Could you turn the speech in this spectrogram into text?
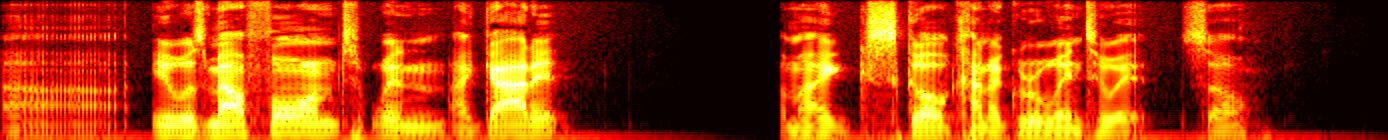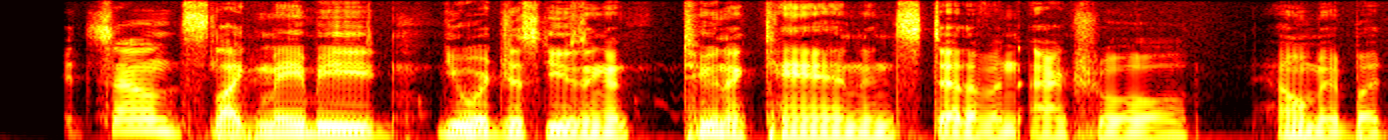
Uh, it was malformed when I got it. My skull kind of grew into it, so It sounds like maybe you were just using a tuna can instead of an actual helmet, but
